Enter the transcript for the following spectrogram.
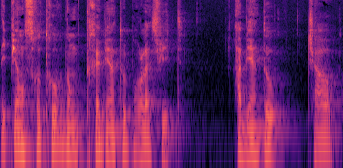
Et puis on se retrouve donc très bientôt pour la suite. À bientôt. Ciao.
